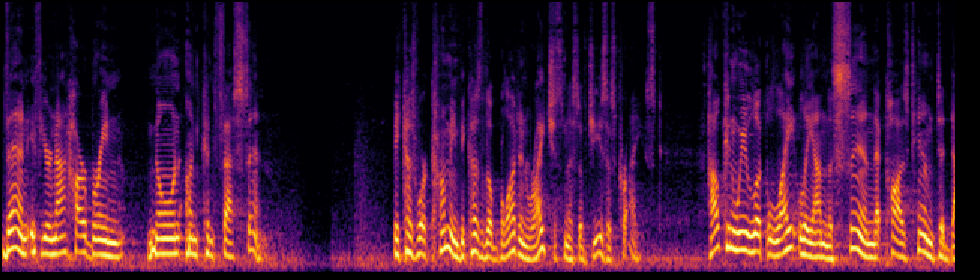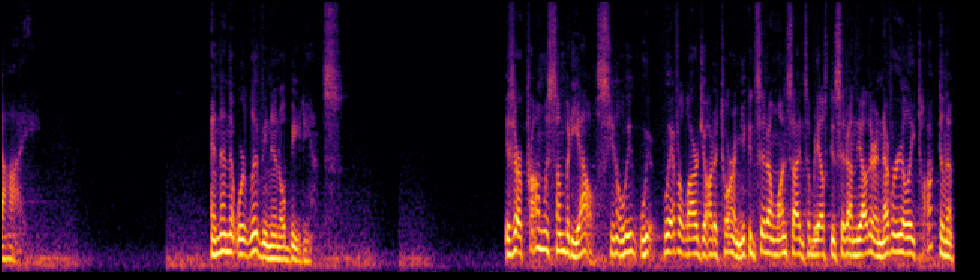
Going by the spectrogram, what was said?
Then, if you're not harboring known unconfessed sin, because we're coming because of the blood and righteousness of Jesus Christ. How can we look lightly on the sin that caused him to die? And then that we're living in obedience. Is there a problem with somebody else? You know, we, we, we have a large auditorium. You can sit on one side and somebody else can sit on the other and never really talk to them,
